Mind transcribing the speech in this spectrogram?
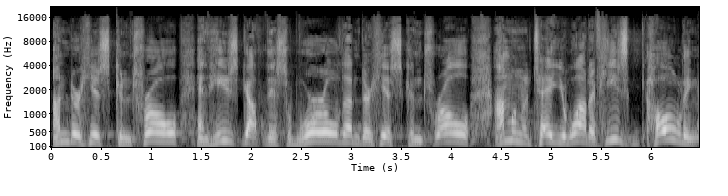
under His control, and He's got this world under His control, I'm going to tell you what, if He's holding holding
